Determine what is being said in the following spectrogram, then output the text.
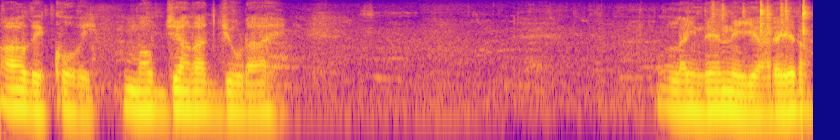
ਆਹ ਦੇਖੋ ਬਈ ਮੌਜਾਂ ਦਾ ਜੋੜਾ ਹੈ ਲੈਂਦੇ ਨਜ਼ਾਰੇ ਤਾਂ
